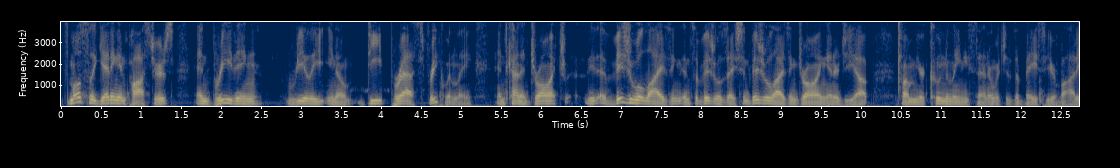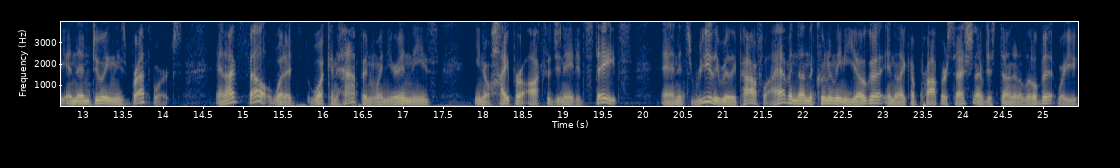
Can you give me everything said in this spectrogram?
It's mostly getting in postures and breathing really, you know, deep breaths frequently and kind of drawing, uh, visualizing and some visualization, visualizing drawing energy up from your Kundalini center, which is the base of your body, and then doing these breath works. And I've felt what it what can happen when you're in these, you know, hyper oxygenated states and it's really really powerful i haven't done the kundalini yoga in like a proper session i've just done it a little bit where you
